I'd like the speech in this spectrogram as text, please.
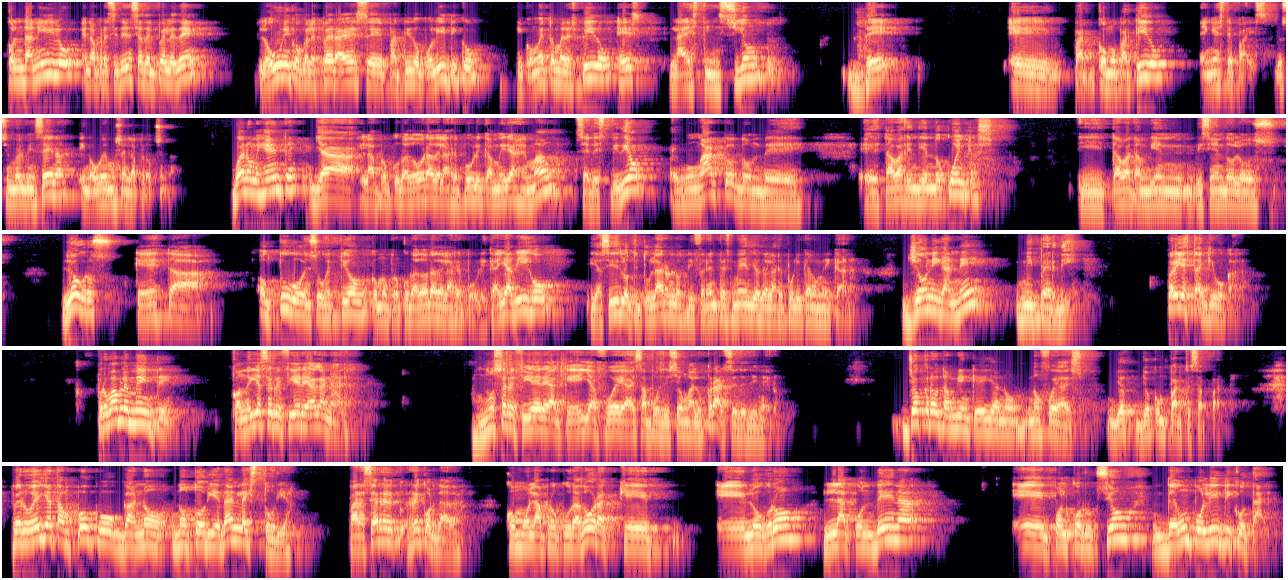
Con Danilo en la presidencia del PLD, lo único que le espera a ese partido político, y con esto me despido, es la extinción de eh, como partido en este país. Yo soy Melvin Sena y nos vemos en la próxima. Bueno, mi gente, ya la procuradora de la República, Miriam Germán, se despidió en un acto donde eh, estaba rindiendo cuentas y estaba también diciendo los logros que esta obtuvo en su gestión como procuradora de la República. Ella dijo, y así lo titularon los diferentes medios de la República Dominicana, yo ni gané ni perdí. Pero ella está equivocada. Probablemente, cuando ella se refiere a ganar, no se refiere a que ella fue a esa posición a lucrarse de dinero. Yo creo también que ella no, no fue a eso. Yo, yo comparto esa parte. Pero ella tampoco ganó notoriedad en la historia para ser recordada como la procuradora que eh, logró la condena eh, por corrupción de un político tal.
